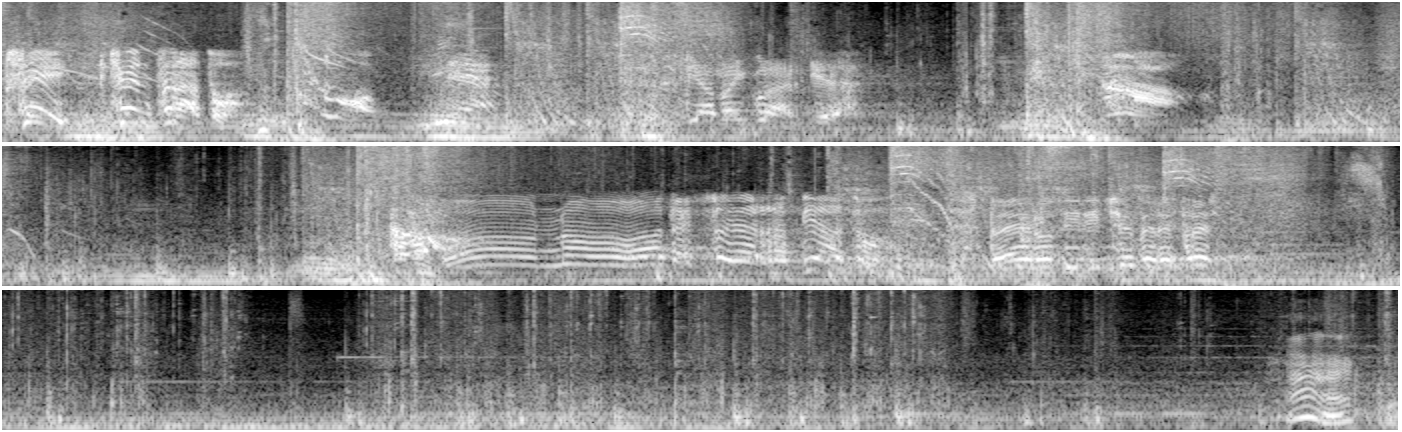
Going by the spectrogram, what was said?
Sì, centrato! Stiamo in guardia! Oh no, adesso è arrabbiato! Spero di ricevere presto. Ah, ecco.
